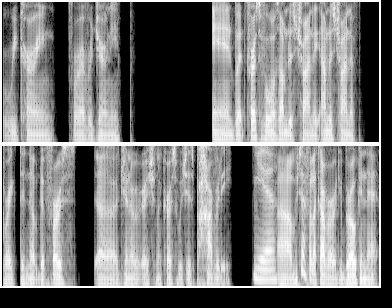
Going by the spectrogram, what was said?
recurring forever journey and but first and foremost i'm just trying to i'm just trying to break the no- the first uh generational curse which is poverty Yeah. um which i feel like i've already broken that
